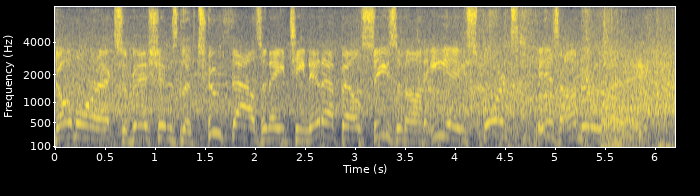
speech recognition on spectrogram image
no more exhibitions. The 2018 NFL season on EA Sports is underway.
